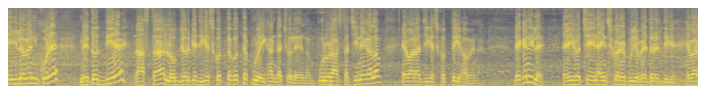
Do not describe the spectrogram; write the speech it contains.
এই ইলেভেন করে ভেতর দিয়ে রাস্তা, লোকজনকে জিজ্ঞেস করতে করতে পুরো এইখানটা চলে এলাম। পুরো রাস্তা চিনে গেলাম, এবার আর জিজ্ঞেস করতেই হবে না। দেখে নিলে? এই হচ্ছে এই নাইন স্কোয়ারের পুজো ভেতরের দিকে। এবার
